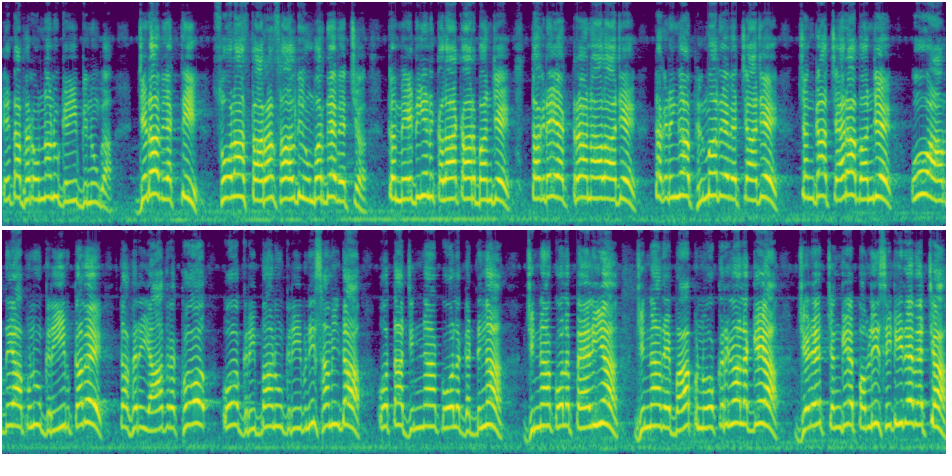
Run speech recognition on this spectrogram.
ਇਹ ਤਾਂ ਫਿਰ ਉਹਨਾਂ ਨੂੰ ਗਰੀਬ ਗਿਨੂਗਾ। ਜਿਹੜਾ ਵਿਅਕਤੀ 16 17 ਸਾਲ ਦੀ ਉਮਰ ਦੇ ਵਿੱਚ ਕਮੇਡੀਅਨ ਕਲਾਕਾਰ ਬਣ ਜੇ, ਤਗੜੇ ਐਕਟਰਾਂ ਨਾਲ ਆ ਜੇ, ਤਗੜੀਆਂ ਫਿਲਮਾਂ ਦੇ ਵਿੱਚ ਆ ਜੇ, ਚੰਗਾ ਚਿਹਰਾ ਬਣ ਜੇ, ਉਹ ਆਪਦੇ ਆਪ ਨੂੰ ਗਰੀਬ ਕਵੇ, ਤਾਂ ਫਿਰ ਯਾਦ ਰੱਖੋ, ਉਹ ਗਰੀਬਾਂ ਨੂੰ ਗਰੀਬ ਨਹੀਂ ਸਮਝਦਾ। ਉਹ ਤਾਂ ਜਿੰਨਾ ਕੋਲ ਗੱਡੀਆਂ, ਜਿੰਨਾ ਕੋਲ ਪੈਲੀਆਂ ਜਿਨ੍ਹਾਂ ਦੇ ਬਾਪ ਨੌਕਰੀਆਂ ਲੱਗੇ ਆ, ਜਿਹੜੇ ਚੰਗੇ ਪਬਲਿਸਿਟੀ ਦੇ ਵਿੱਚ ਆ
